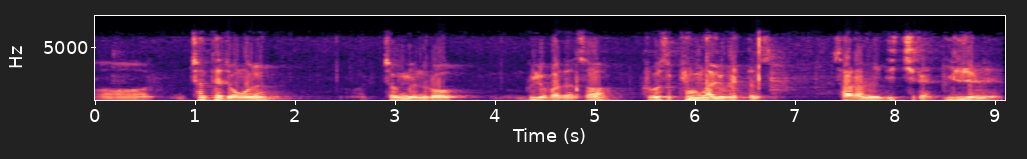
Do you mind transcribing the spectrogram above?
어, 천태종을 정면으로 물려받아서 그것을 부응하려고 했던 사람이 니치렌, 일련이에요.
